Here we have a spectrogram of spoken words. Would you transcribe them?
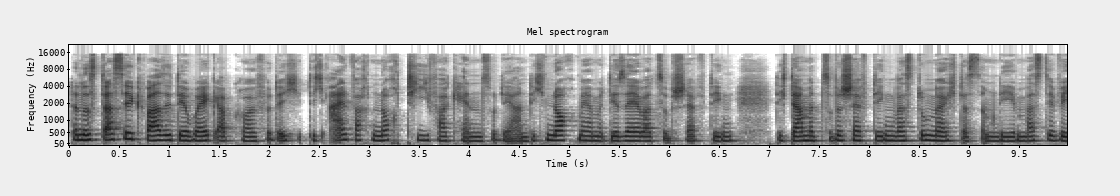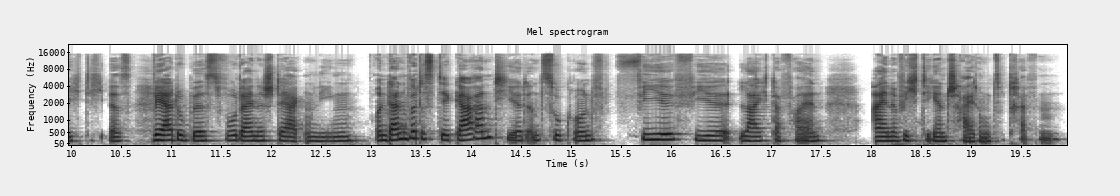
dann ist das hier quasi der Wake-up-Call für dich, dich einfach noch tiefer kennenzulernen, dich noch mehr mit dir selber zu beschäftigen, dich damit zu beschäftigen, was du möchtest im Leben, was dir wichtig ist, wer du bist, wo deine Stärken liegen. Und dann wird es dir garantiert in Zukunft viel, viel leichter fallen, eine wichtige Entscheidung zu treffen.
